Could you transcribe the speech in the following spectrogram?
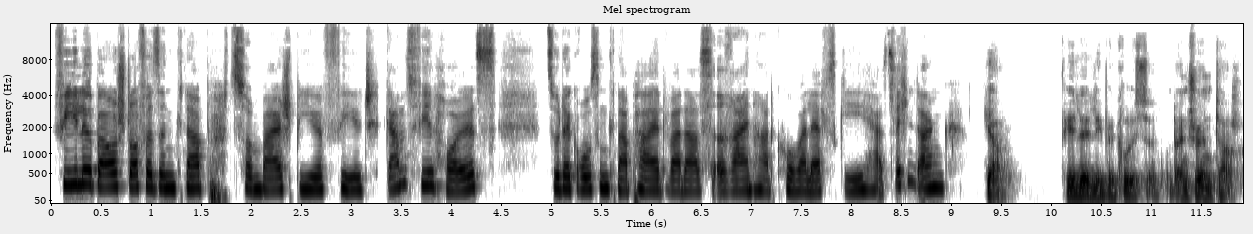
Viele Baustoffe sind knapp. Zum Beispiel fehlt ganz viel Holz. Zu der großen Knappheit war das Reinhard Kowalewski. Herzlichen Dank. Ja, viele liebe Grüße und einen schönen Tag.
